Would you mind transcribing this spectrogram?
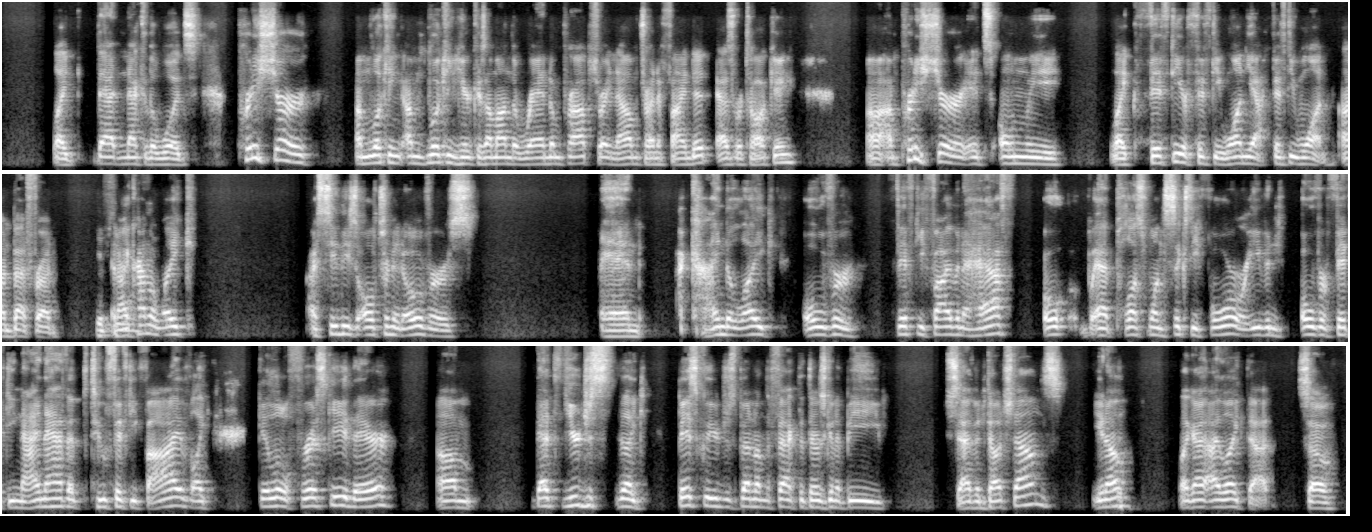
like that neck of the woods. Pretty sure I'm looking. I'm looking here because I'm on the random props right now. I'm trying to find it as we're talking. Uh, I'm pretty sure it's only like 50 or 51. Yeah, 51 on Betfred. And I kind of like. I see these alternate overs, and I kind of like over 55 and a half oh, at plus 164 or even over 59 and a half at 255 like get a little frisky there um that's you're just like basically you're just betting on the fact that there's going to be seven touchdowns you know like I, I like that so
